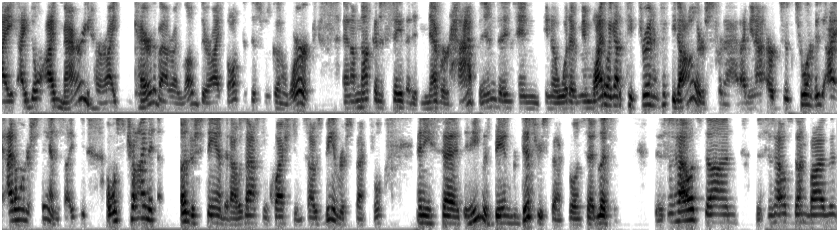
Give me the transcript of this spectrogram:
I, I don't, I married her. I cared about her. I loved her. I thought that this was going to work. And I'm not going to say that it never happened. And, and, you know, what I mean, why do I got to pay $350 for that? I mean, I, or 200, I, I don't understand this. I, I was trying to understand it. I was asking questions. I was being respectful. And he said, and he was being disrespectful and said, listen, this is how it's done. This is how it's done by the,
